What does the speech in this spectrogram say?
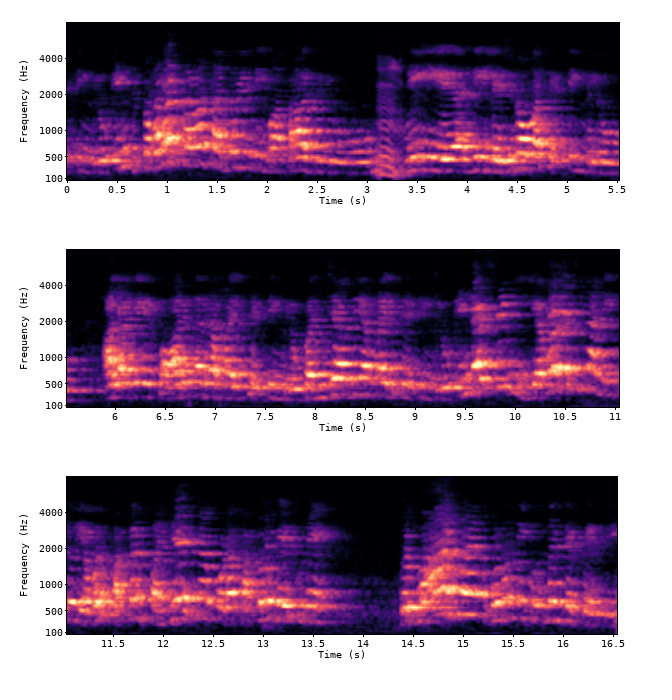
సెట్టింగ్లు ఇన్ తర్వాత తర్వాత అర్థమైంది నీ మసాజులు నీ నీ లెజినోవా సెట్టింగ్లు అలాగే ఫారినర్ అమ్మాయిల సెట్టింగ్లు పంజాబీ అమ్మాయిల సెట్టింగ్లు ఇండస్ట్రీకి ఎవరు వచ్చినా నీతో ఎవరు పక్కన పనిచేసినా కూడా పక్కన వేసుకునే దుర్మార్గమైన గుణం నీకు ఉందని చెప్పేసి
